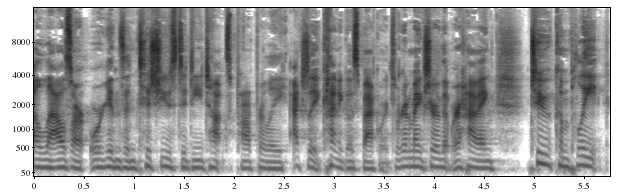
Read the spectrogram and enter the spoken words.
allows our organs and tissues to detox properly. Actually, it kind of goes backwards. We're going to make sure that we're having two complete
